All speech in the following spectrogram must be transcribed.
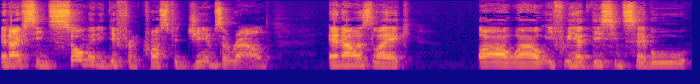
and I've seen so many different CrossFit gyms around, and I was like, oh wow, if we had this in Cebu,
